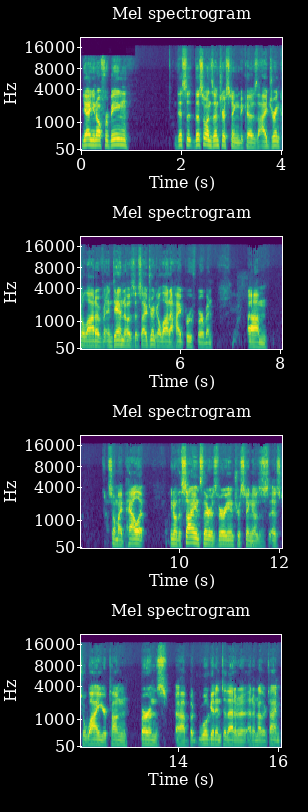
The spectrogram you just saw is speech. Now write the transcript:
Yeah, you know, for being this is this one's interesting because I drink a lot of, and Dan knows this. I drink a lot of high proof bourbon. Um, so my palate, you know, the science there is very interesting as as to why your tongue burns. Uh, but we'll get into that at, a, at another time.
